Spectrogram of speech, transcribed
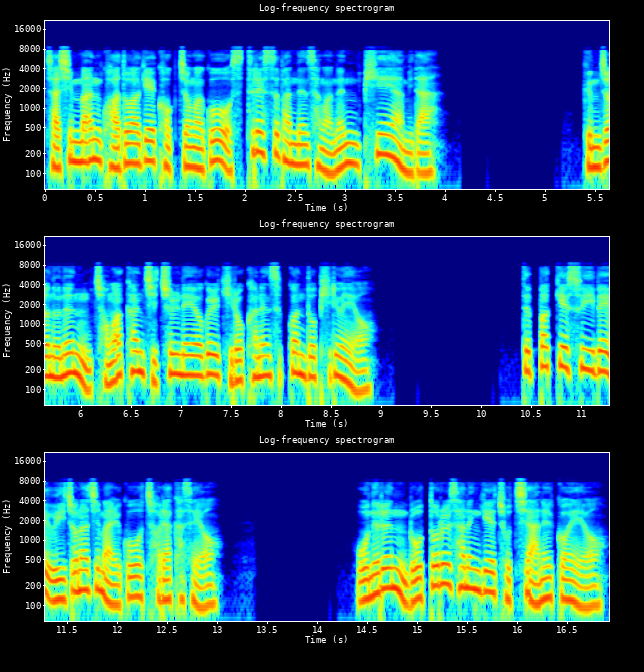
자신만 과도하게 걱정하고 스트레스 받는 상황은 피해야 합니다. 금전운은 정확한 지출 내역을 기록하는 습관도 필요해요. 뜻밖의 수입에 의존하지 말고 절약하세요. 오늘은 로또를 사는 게 좋지 않을 거예요.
